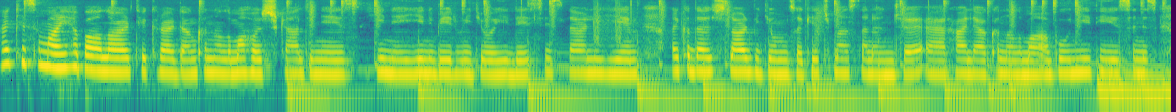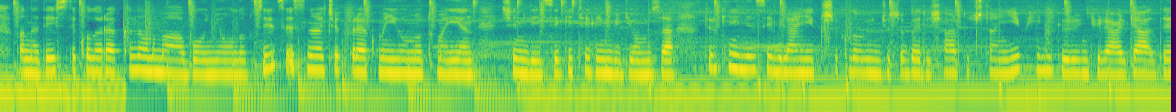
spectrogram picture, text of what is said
Herkese merhabalar. Tekrardan kanalıma hoş geldiniz. Yine yeni bir video ile sizlerleyim. Arkadaşlar videomuza geçmezden önce eğer hala kanalıma abone değilseniz bana destek olarak kanalıma abone olup zil sesini açık bırakmayı unutmayın. Şimdi ise geçelim videomuza. Türkiye'nin sevilen yakışıklı oyuncusu Barış Arduç'tan yepyeni görüntüler geldi.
